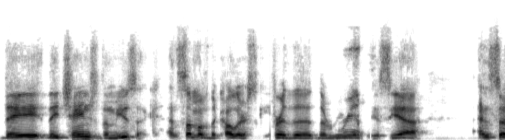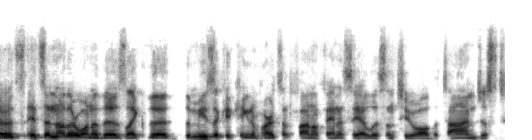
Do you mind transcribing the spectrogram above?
they they changed the music and some of the color scheme for the the release. Yeah, and so it's it's another one of those like the the music of Kingdom Hearts and Final Fantasy I listen to all the time, just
